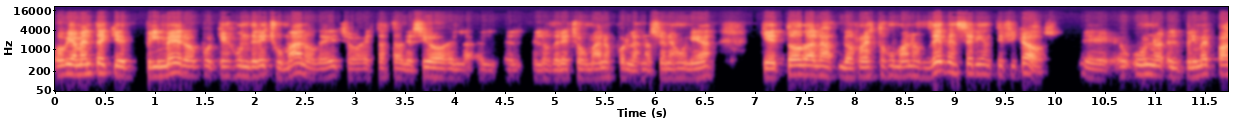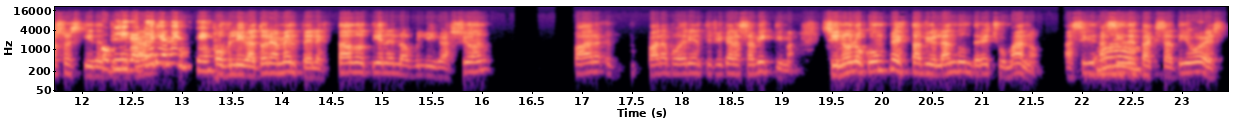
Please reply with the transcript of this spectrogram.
obviamente que primero, porque es un derecho humano, de hecho, está establecido en, en, en los derechos humanos por las Naciones Unidas, que todos los restos humanos deben ser identificados. Eh, un, el primer paso es identificar. Obligatoriamente. Obligatoriamente. El Estado tiene la obligación para, para poder identificar a esa víctima. Si no lo cumple, está violando un derecho humano. Así, wow. así de taxativo es.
